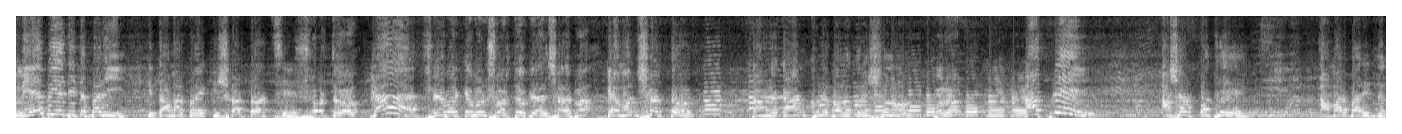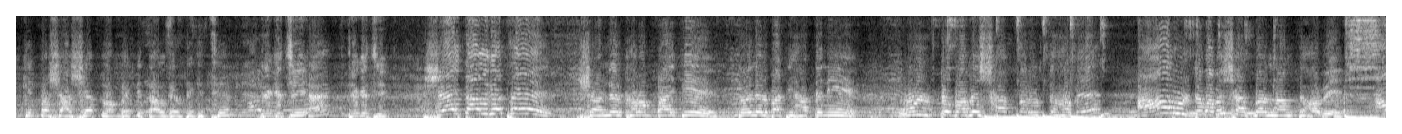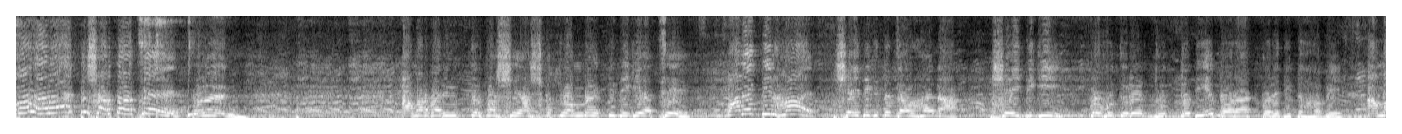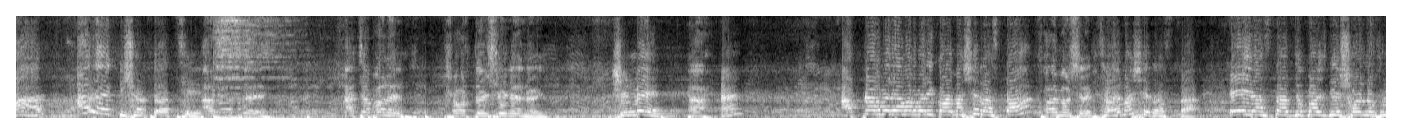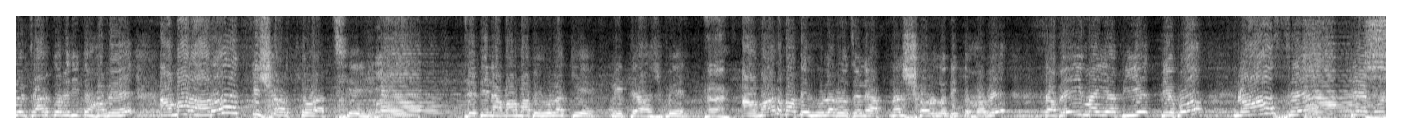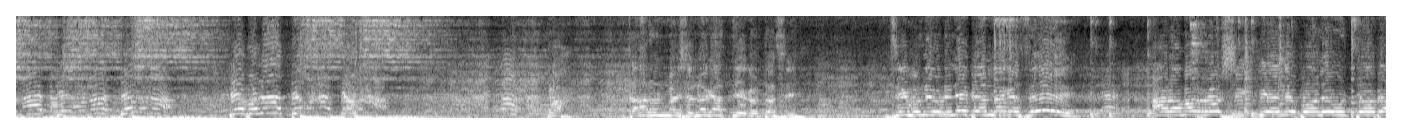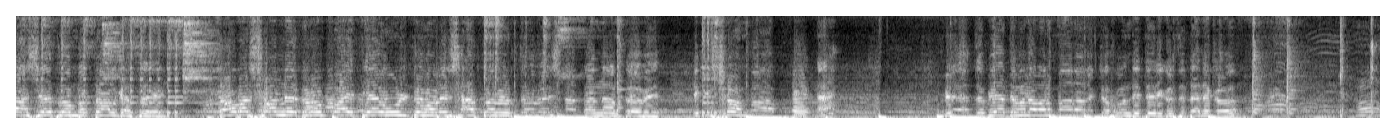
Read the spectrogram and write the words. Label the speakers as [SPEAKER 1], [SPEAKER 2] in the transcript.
[SPEAKER 1] মেয়ে বিয়ে দিতে পারি কিন্তু আমার কয়েকটি শর্ত আছে।
[SPEAKER 2] শর্ত?
[SPEAKER 1] হ্যাঁ।
[SPEAKER 2] সে আবার কেমন শর্ত বিয়ান সাহেবা?
[SPEAKER 1] কেমন শর্ত? তাহলে কান খুলে ভালো করে শোনো।
[SPEAKER 2] বলুন।
[SPEAKER 1] আপনি আসার পথে আমার বাড়ির দক্ষিণ পাশে আসিয়া লম্বা একটি তাল গাছ দেখেছেন?
[SPEAKER 2] দেখেছি।
[SPEAKER 1] হ্যাঁ?
[SPEAKER 2] দেখেছি।
[SPEAKER 1] সেই তাল গাছে। স্বর্ণের খরম পাই দিয়ে তৈলের বাটি হাতে নিয়ে উল্টো ভাবে সাতবার উঠতে হবে আর উল্টো ভাবে সাতবার নামতে হবে। আমার আরও একটা শর্ত আছে।
[SPEAKER 2] বলেন।
[SPEAKER 1] আমার বাড়ির উত্তর পাশে আসাত লম্বা একটি দিঘি আছে। অনেক দিন হয় সেই দিঘিতে জল হয় না। সেই দিঘি কবুতরের দুধ দিয়ে বরাট করে দিতে হবে। আমার আরও একটি শর্ত আছে।
[SPEAKER 2] আচ্ছা বলেন। শর্ত শুনে নই।
[SPEAKER 1] শুনবেন?
[SPEAKER 2] হ্যাঁ।
[SPEAKER 1] হ্যাঁ? আপনার বাড়ি আমার বাড়ি কয় মাসের রাস্তা?
[SPEAKER 2] ছয় মাসের।
[SPEAKER 1] ছয় মাসের রাস্তা। এই রাস্তার দুপাশ দিয়ে স্বর্ণ ফুলের জার করে দিতে হবে। আমার আরও একটি শর্ত আছে। যেদিন আমার মা বেহুলাকে নিতে আসবেন
[SPEAKER 2] হ্যাঁ।
[SPEAKER 1] আমার মা বেহুলার ওজনে আপনার স্বর্ণ দিতে হবে। তবেই মাইয়া বিয়ে দেব। না সে দেব না দেব না দেব না। দেব না দেব না দেব না।
[SPEAKER 2] বাহ দারুণ মাসের নাকি আত্মীয় করতেছি। জীবনে উঠিনে বিয়ান না গেছে। আর আমার রসিক বিয়ানে বলে উঠতে হবে আশিয়াত লম্বা তাল গাছে। তো আবার স্বর্ণের গরম পাই দিয়ে উল্টো ভাবে সাতবার উঠতে হবে সাতবার নামতে হবে। এ সম্ভব? হ্যাঁ? বিয়া তো বিয়া তেমন আমার একটা ফোন দিয়ে তৈরি করছে, তাই দেখো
